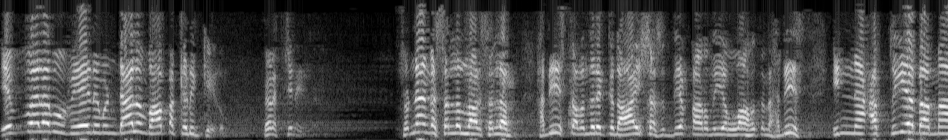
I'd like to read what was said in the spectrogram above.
எவ்வளவு வேணுமென்றாலும் வாப்பக்கு எடுக்கணும் பிரச்சனை இல்லை. சொன்னாங்க சல்லல்லாஹு செல்லம் ஹதீஸ் வந்திருக்குது ஆயிஷா சித்தியக்கா ரலியல்லாஹு தஆலா ஹதீஸ் இன்ன அத்யப மா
